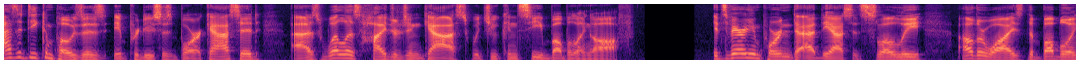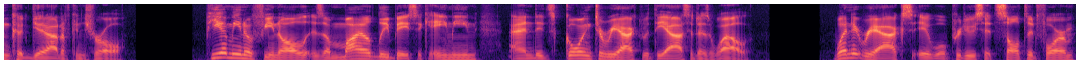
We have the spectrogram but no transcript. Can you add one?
As it decomposes, it produces boric acid, as well as hydrogen gas, which you can see bubbling off. It's very important to add the acid slowly, otherwise the bubbling could get out of control. P-aminophenol is a mildly basic amine, and it's going to react with the acid as well. When it reacts, it will produce its salted form,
